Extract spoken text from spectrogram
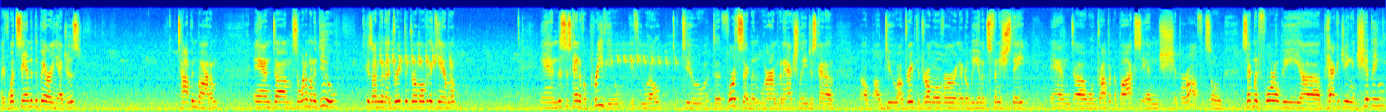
I've wet sanded the bearing edges, top and bottom. And um, so what I'm going to do is I'm going to drape the drum over the camera. And this is kind of a preview, if you will, to the fourth segment where I'm going to actually just kind of, I'll, I'll, do, I'll drape the drum over and it'll be in its finished state. And uh, we'll drop it in a box and ship her off. So segment four will be uh, packaging and shipping.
